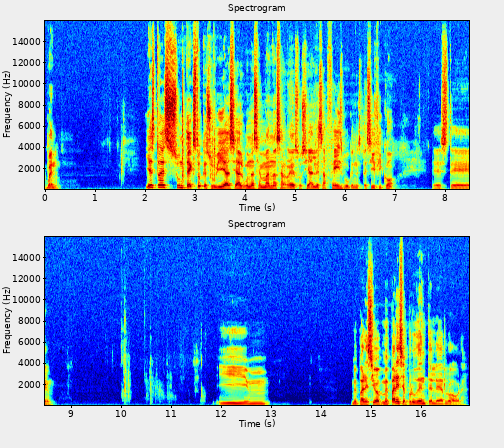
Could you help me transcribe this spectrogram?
Bueno, y esto es un texto que subí hace algunas semanas a redes sociales, a Facebook en específico. Este. Y. Me pareció. Me parece prudente leerlo ahora.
